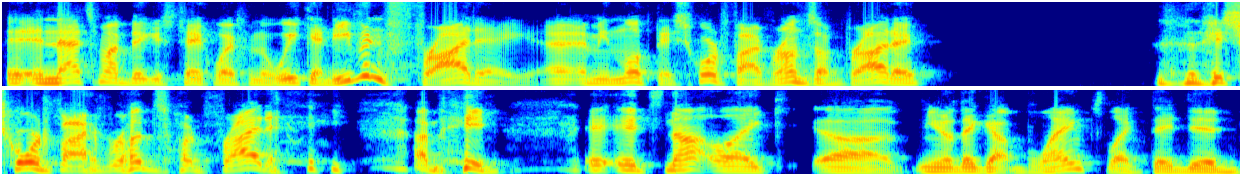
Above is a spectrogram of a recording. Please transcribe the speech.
And that's my biggest takeaway from the weekend. Even Friday, I mean, look, they scored five runs on Friday. they scored five runs on Friday. I mean, it's not like uh, you know they got blanked like they did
